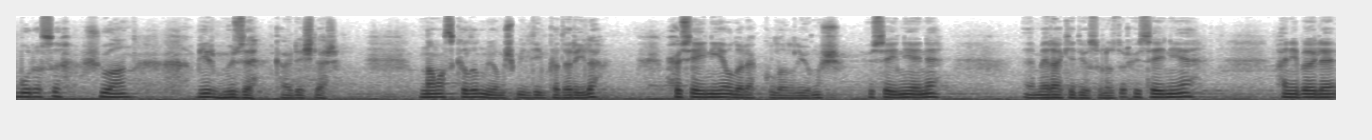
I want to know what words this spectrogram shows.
Burası şu an bir müze kardeşler. Namaz kılınmıyormuş bildiğim kadarıyla. Hüseyniye olarak kullanılıyormuş. Hüseyniye ne? E, merak ediyorsunuzdur. Hüseyniye hani böyle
